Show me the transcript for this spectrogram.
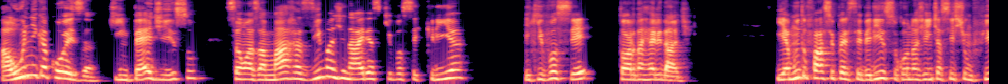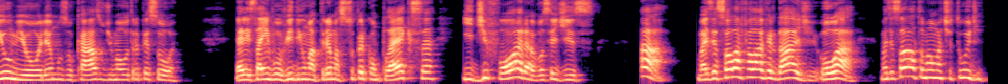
A única coisa que impede isso são as amarras imaginárias que você cria e que você torna realidade. E é muito fácil perceber isso quando a gente assiste um filme ou olhamos o caso de uma outra pessoa. Ela está envolvida em uma trama super complexa e de fora você diz: Ah, mas é só ela falar a verdade. Ou Ah, mas é só ela tomar uma atitude.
